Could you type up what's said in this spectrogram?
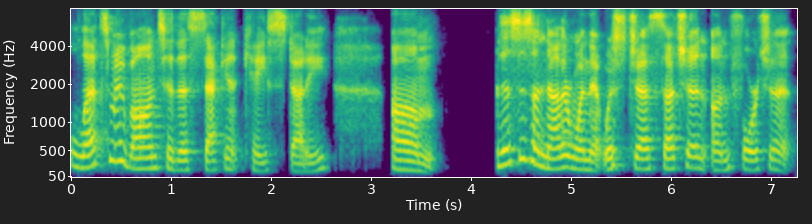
let's move on to the second case study. Um, this is another one that was just such an unfortunate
